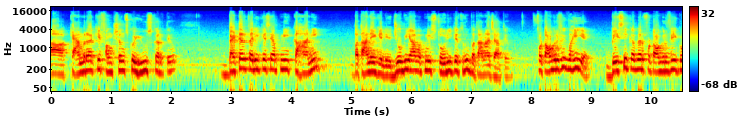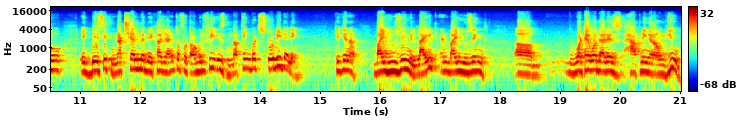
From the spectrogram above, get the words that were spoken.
कैमरा के फ़ंक्शंस को यूज़ करते हो। बेटर तरीके से अपनी कहानी बताने के लिए, जो भी आप अपनी स्टोरी के थ्रू बताना चाहते हो। फोटोग्राफी वही है। बेसिक अगर फोटोग्राफी को एक बेसिक नटशेल में देखा जाए तो photography is nothing but storytelling ठीक है ना? By using light and by using whatever that is happening around you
